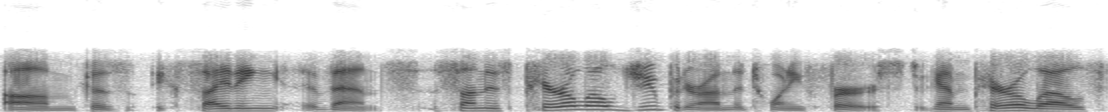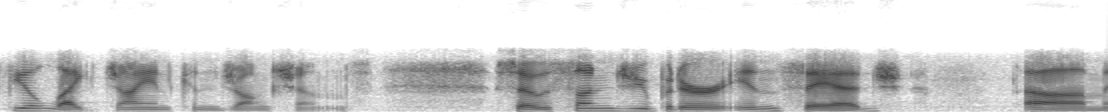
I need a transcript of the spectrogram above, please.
because um, exciting events. Sun is parallel Jupiter on the 21st. Again, parallels feel like giant conjunctions. So Sun Jupiter in Sag um,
